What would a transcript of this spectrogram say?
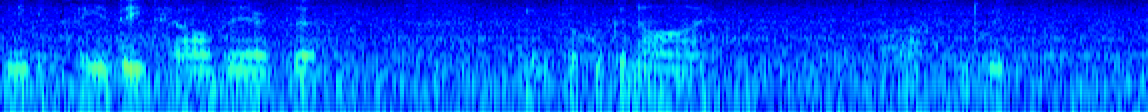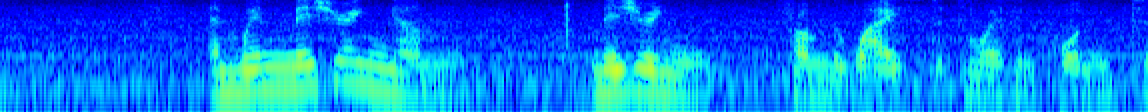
And you can see a detail there of the, I think it's a hook and eye it's fastened with. And when measuring, um, measuring from the waist, it's always important to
